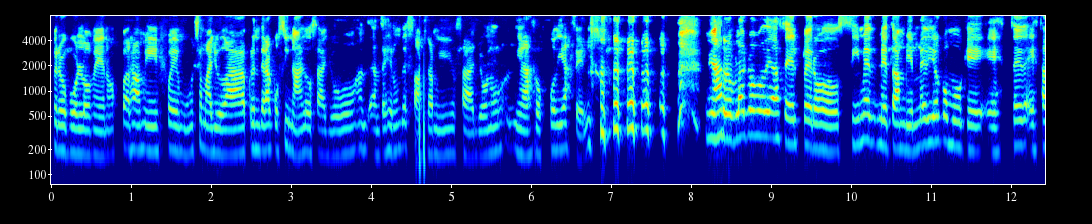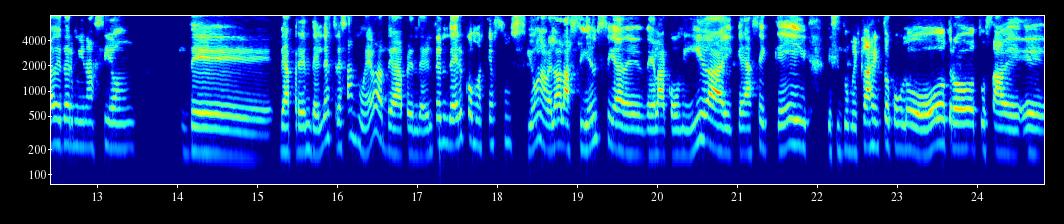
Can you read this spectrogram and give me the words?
pero por lo menos para mí fue mucho, me ayudó a aprender a cocinar, o sea, yo antes era un desastre a mí, o sea, yo no, ni arroz podía hacer, ni arroz blanco podía hacer, pero sí me, también me dio como que este, esta determinación de, de, aprender destrezas nuevas, de aprender a entender cómo es que funciona, ¿verdad? La ciencia de, de la comida y qué hace qué, y, si tú mezclas esto con lo otro, tú sabes, eh,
